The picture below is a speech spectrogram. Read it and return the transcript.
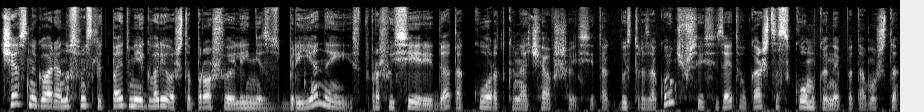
честно говоря, ну в смысле, поэтому я и говорила, что прошлая линия с Бриеной, из прошлой серии, да, так коротко начавшаяся и так быстро закончившаяся, из-за этого кажется скомканной, потому что,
